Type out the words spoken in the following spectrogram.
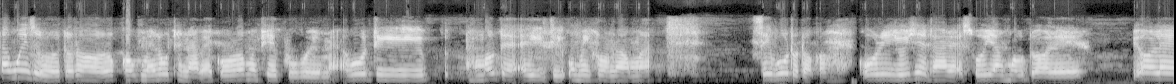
တက်ဝိဆိုတော့တော်တော်ကောင်းမယ်လို့ထင်တာပဲကိုတော့မဖြစ်ဘူးပဲမယ်အခုဒီမဟုတ်တဲ့အဲ့ဒီ omicron တော့မှစေဖို့တော်တော်ကောင်းတယ်ကိုရီရွေးချယ်ထားတဲ့အစိုးရမှုတော့လေပြောလဲ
